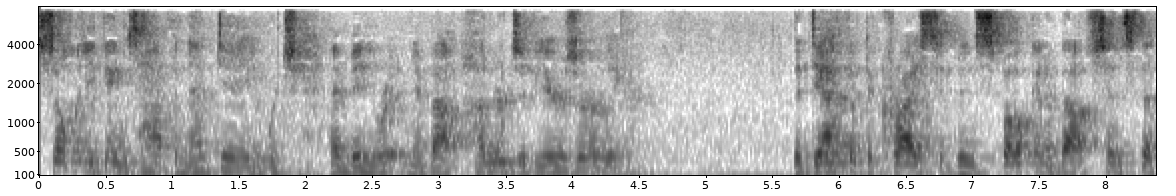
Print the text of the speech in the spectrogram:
So many things happened that day which had been written about hundreds of years earlier. The death of the Christ had been spoken about since the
